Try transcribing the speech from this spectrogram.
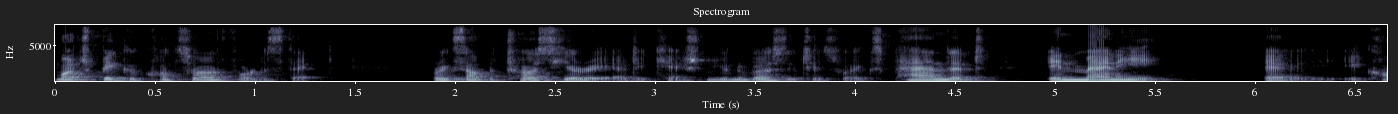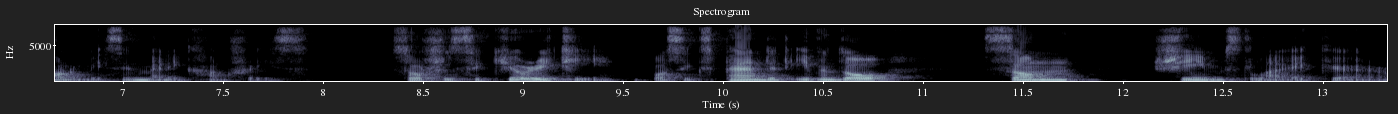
much bigger concern for the state. For example, tertiary education, universities were expanded in many uh, economies, in many countries. Social security was expanded, even though some schemes like uh,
